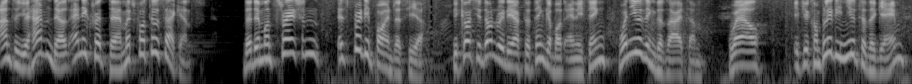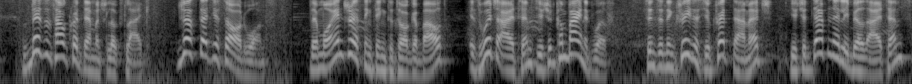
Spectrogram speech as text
until you haven't dealt any crit damage for 2 seconds. The demonstration is pretty pointless here, because you don't really have to think about anything when using this item. Well, if you're completely new to the game, this is how crit damage looks like, just that you saw it once. The more interesting thing to talk about is which items you should combine it with. Since it increases your crit damage, you should definitely build items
